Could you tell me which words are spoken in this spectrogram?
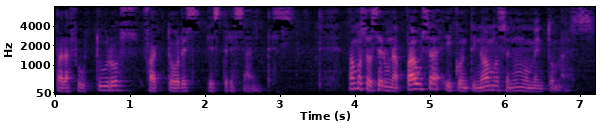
para futuros factores estresantes. Vamos a hacer una pausa y continuamos en un momento más.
